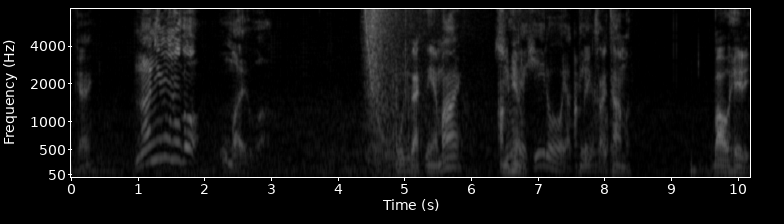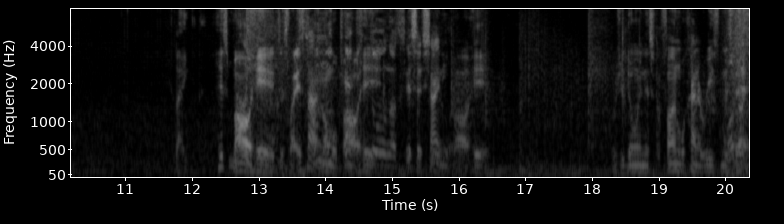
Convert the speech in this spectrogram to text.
Okay. Who exactly am I? I'm him. I'm Big Saitama. Bald headed. Like, his bald head just like, it's not a normal bald head. It's a shiny bald head. Was you doing this for fun? What kind of reason is that?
